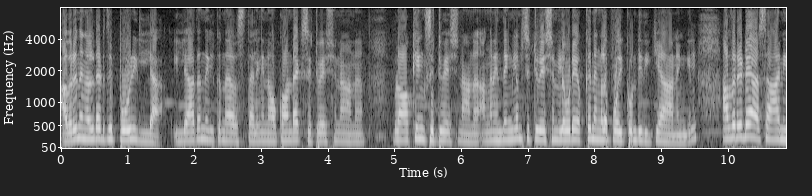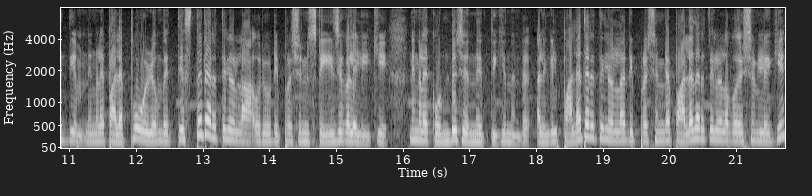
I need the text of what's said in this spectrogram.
അവർ നിങ്ങളുടെ അടുത്ത് ഇപ്പോഴില്ല. ഇല്ലാതെ നിൽക്കുന്ന അവസ്ഥ അല്ലെങ്കിൽ നോ കോണ്ടാക്ട് സിറ്റുവേഷൻ ആണ് ബ്ലോക്കിംഗ് സിറ്റുവേഷൻ ആണ് അങ്ങനെ എന്തെങ്കിലും സിറ്റുവേഷനിലൂടെയൊക്കെ നിങ്ങൾ പോയിക്കൊണ്ടിരിക്കുകയാണെങ്കിൽ അവരുടെ അസാന്നിധ്യം നിങ്ങളെ പലപ്പോഴും വ്യത്യസ്ത തരത്തിലുള്ള ഒരു ഡിപ്രഷൻ സ്റ്റേജുകളിലേക്ക് നിങ്ങളെ കൊണ്ടു ചെന്ന് എത്തിക്കുന്നുണ്ട് അല്ലെങ്കിൽ പലതരത്തിലുള്ള ഡിപ്രഷന്റെ പലതരത്തിലുള്ള വേർഷനിലേക്ക്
